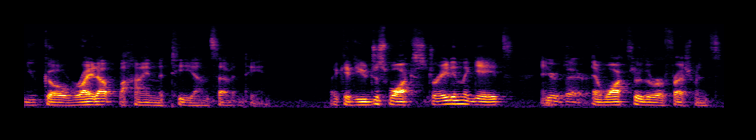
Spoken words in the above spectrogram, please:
you go right up behind the tee on 17. Like if you just walk straight in the gates and, You're there. and walk through the refreshments,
